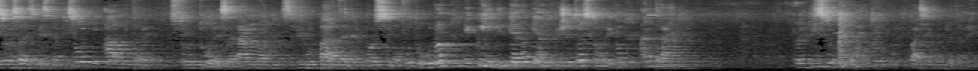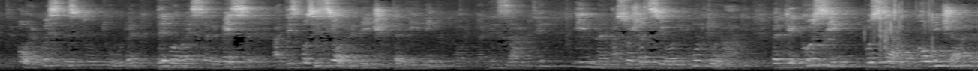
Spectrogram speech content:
sono stati spesi tanti soldi, altre strutture saranno sviluppate nel prossimo futuro e quindi piano piano il centro storico andrà ristrutturato quasi completamente. Ora queste strutture devono essere messe a disposizione dei cittadini organizzati in associazioni culturali, perché così possiamo cominciare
